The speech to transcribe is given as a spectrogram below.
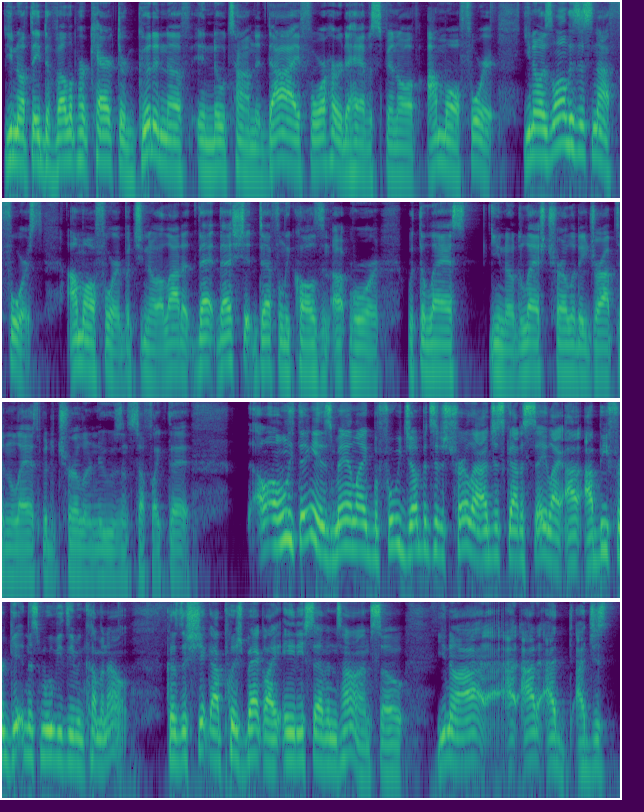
you know, if they develop her character good enough in No Time to Die for her to have a spinoff, I'm all for it. You know, as long as it's not forced, I'm all for it. But you know, a lot of that that shit definitely caused an uproar with the last, you know, the last trailer they dropped in the last bit of trailer news and stuff like that only thing is, man, like before we jump into this trailer, I just gotta say, like, I, I be forgetting this movie's even coming out because the shit got pushed back like eighty seven times. So you know, I, I I I just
